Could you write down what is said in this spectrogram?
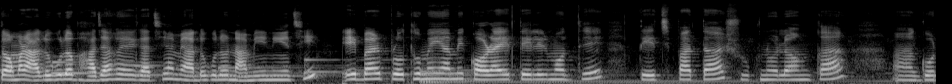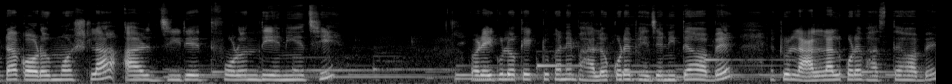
তো আমার আলুগুলো ভাজা হয়ে গেছে। আমি আলুগুলো নামিয়ে নিয়েছি। এবার প্রথমেই আমি কড়াইয়ের তেলের মধ্যে তেজপাতা, শুকনো লঙ্কা গোটা গরম মশলা আর জিরে ফোড়ন দিয়ে নিয়েছি। এবার এগুলোকে একটুখানি ভালো করে ভেজে নিতে হবে। একটু লাল লাল করে ভাজতে হবে।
